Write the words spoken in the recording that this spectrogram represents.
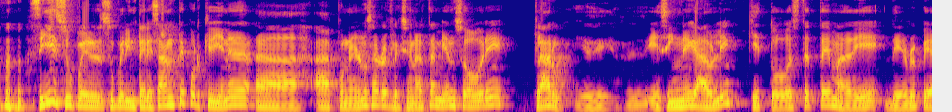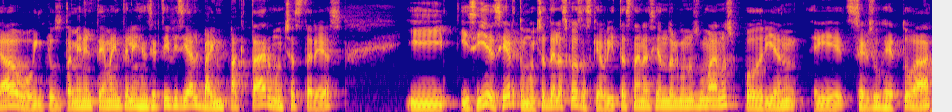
sí, súper, súper interesante porque viene a, ponernos a reflexionar también sobre, claro, es, innegable que todo este tema de, de, RPA o incluso también el tema de inteligencia artificial va a impactar muchas tareas. Y, y sí, es cierto, muchas de las cosas que ahorita están haciendo algunos humanos podrían eh, ser sujeto a,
